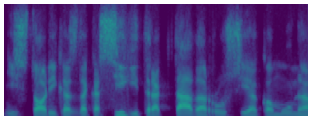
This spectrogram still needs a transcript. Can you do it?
històriques de que sigui tractada Rússia com una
